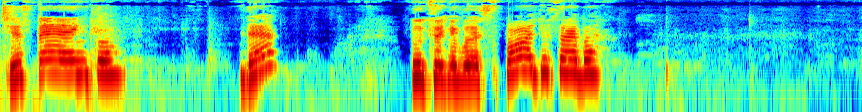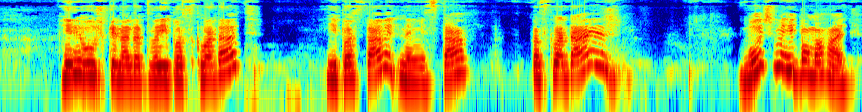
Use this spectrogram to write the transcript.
чистенько. Де? Тут сьогодні будеш спати у себе. Ігрушки треба твої поскладати і поставити на міста. Поскладаєш? Будеш мені допомагати?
